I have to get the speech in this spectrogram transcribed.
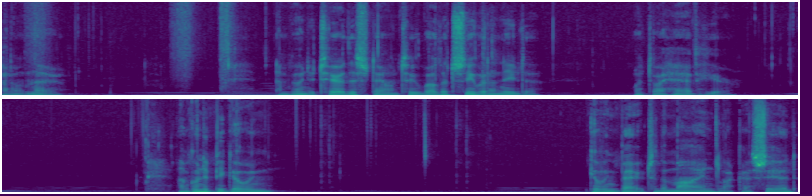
I don't know. I'm going to tear this down too. Well, let's see what I need to, what do I have here? I'm going to be going, going back to the mind, like I said.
